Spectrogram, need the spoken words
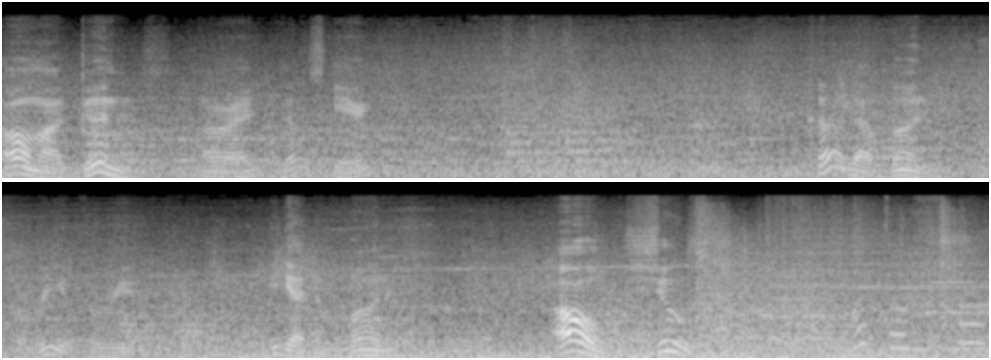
Oh my goodness. Alright, that was scary. Cub got bunny. For real, for real. He got them bunny. Oh, shoot. What the fuck?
